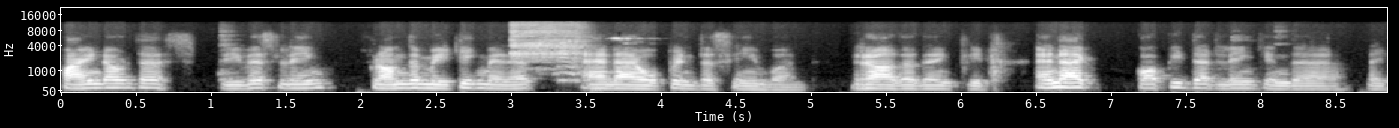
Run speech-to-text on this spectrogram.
find out the previous link from the meeting minutes and I opened the same one rather than click. And I copied that link in the like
